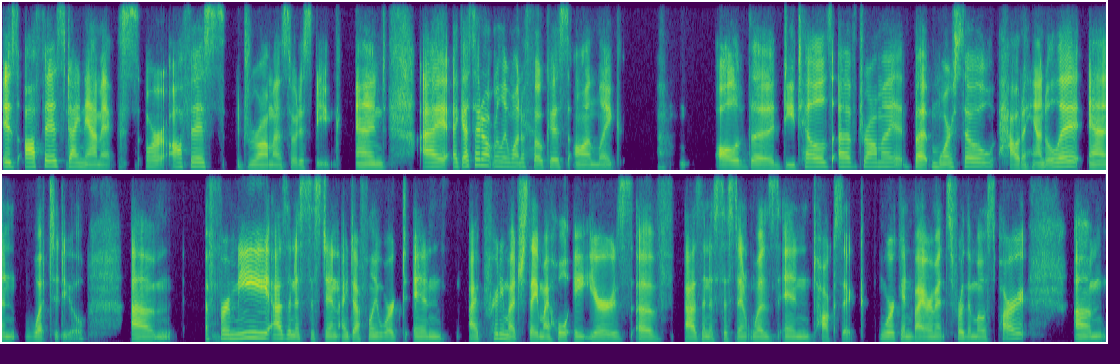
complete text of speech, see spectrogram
is office dynamics or office drama, so to speak. And I I guess I don't really want to focus on like all of the details of drama, but more so how to handle it and what to do. Um, for me, as an assistant, I definitely worked in, I pretty much say my whole eight years of as an assistant was in toxic work environments for the most part. Um,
